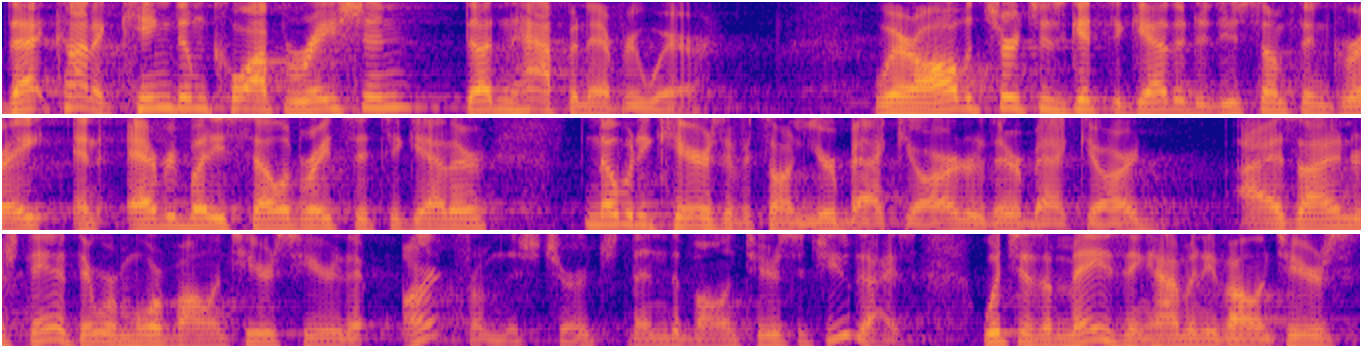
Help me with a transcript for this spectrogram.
that kind of kingdom cooperation doesn't happen everywhere. Where all the churches get together to do something great and everybody celebrates it together Nobody cares if it's on your backyard or their backyard. As I understand it, there were more volunteers here that aren't from this church than the volunteers that you guys, which is amazing how many volunteers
